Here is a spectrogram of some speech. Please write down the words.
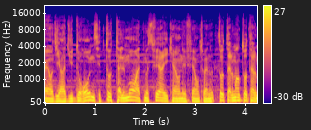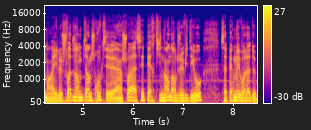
Ah, on dirait du drone, c'est totalement atmosphérique, hein, en effet, Antoine. Totalement, totalement. Et le choix de l'ambiance, je trouve que c'est un choix assez pertinent dans le jeu vidéo. Ça permet, voilà, de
